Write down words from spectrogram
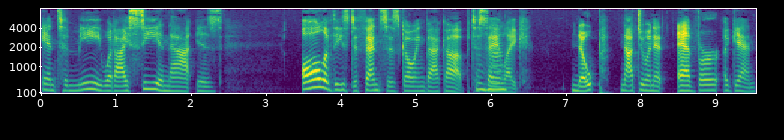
And to me, what I see in that is all of these defenses going back up to say, mm-hmm. like, nope, not doing it ever again.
